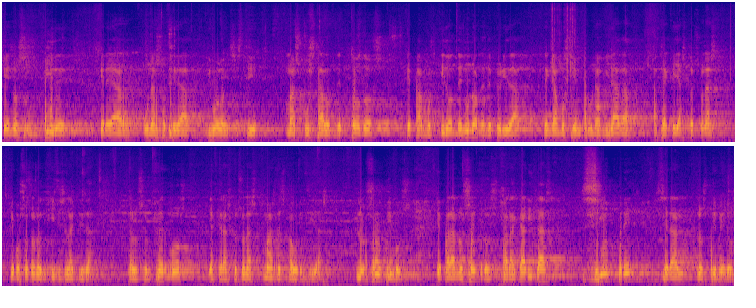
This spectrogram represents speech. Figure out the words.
que nos impide crear una sociedad, y vuelvo a insistir, más justa donde todos quepamos y donde en un orden de prioridad tengamos siempre una mirada hacia aquellas personas que vosotros lo dijisteis en la actividad, hacia los enfermos y hacia las personas más desfavorecidas. Los últimos, que para nosotros, para Cáritas, siempre serán los primeros.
